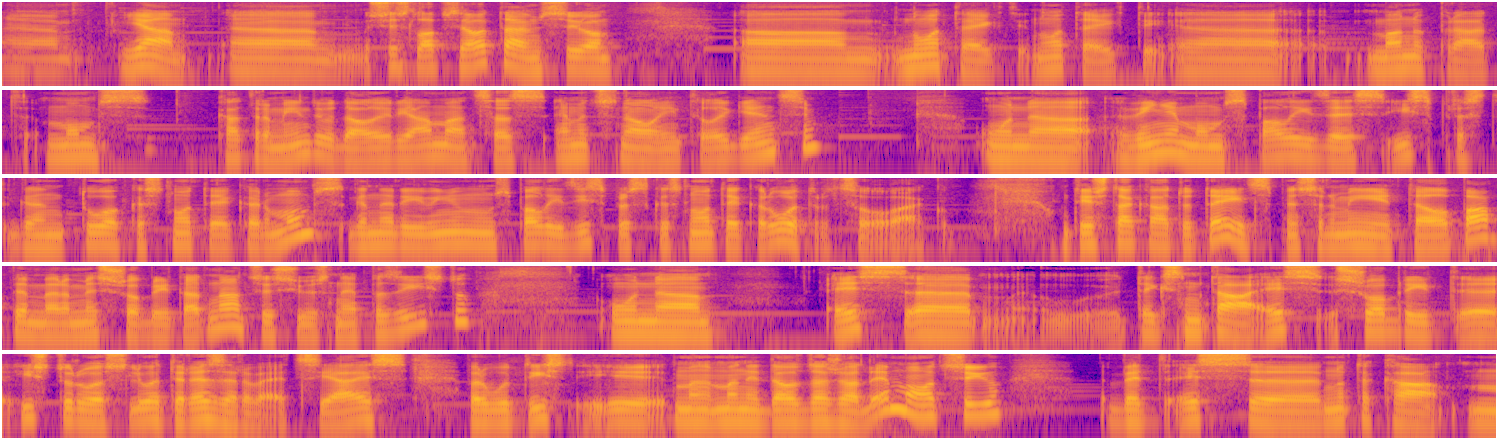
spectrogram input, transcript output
Um, jā, um, šis labs jautājums, jo um, noteikti, noteikti uh, manuprāt, mums katram individuāli ir jāmācās emocionāla inteligence. Un uh, viņa mums palīdzēs izprast gan to, kas notiek ar mums, gan arī viņa mums palīdz izprast, kas notiek ar otru cilvēku. Un tieši tā kā tu teici, mēs varam iet telpā, piemēram, es šobrīd atnācu, es jūs nepazīstu. Un, uh, Es, teiksim tā, es šobrīd izturos ļoti rezervēts. Jā, es varbūt iz, man, man ir daudz dažādu emociju, bet es nu,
